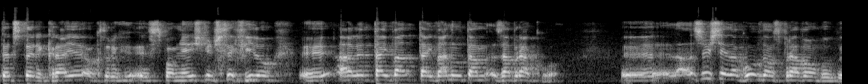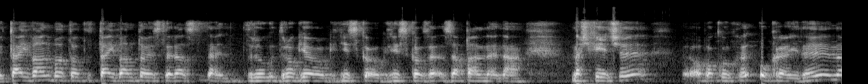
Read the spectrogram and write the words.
te cztery kraje, o których wspomnieliśmy przed chwilą, ale Tajwan, Tajwanu tam zabrakło. No, oczywiście no, główną sprawą byłby Tajwan, bo to Tajwan to jest teraz drugie ognisko, ognisko zapalne na, na świecie obok Ukrainy. No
